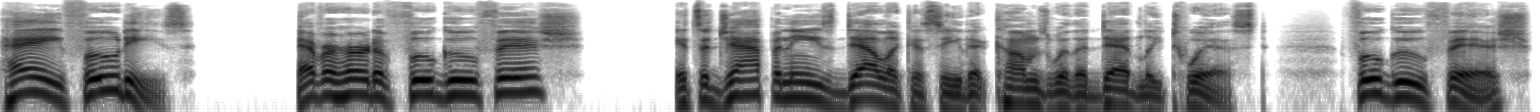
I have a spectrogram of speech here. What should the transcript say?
Hey, foodies! Ever heard of fugu fish? It's a Japanese delicacy that comes with a deadly twist. Fugu fish,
